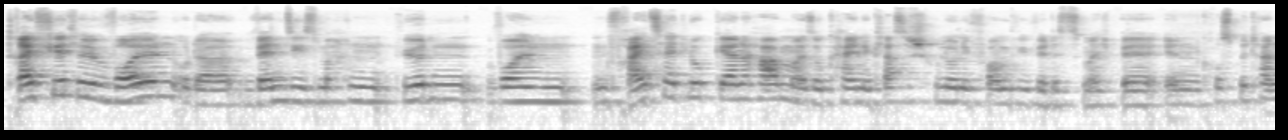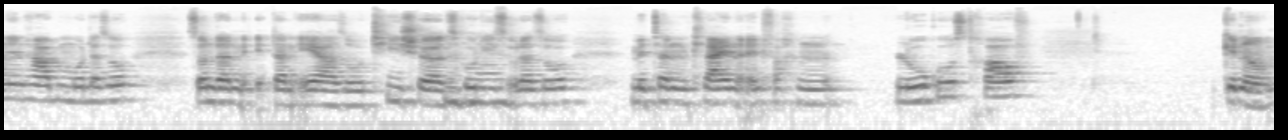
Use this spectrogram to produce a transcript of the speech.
Drei Viertel wollen oder wenn sie es machen würden, wollen einen Freizeitlook gerne haben, also keine klassische Schuluniform, wie wir das zum Beispiel in Großbritannien haben oder so, sondern dann eher so T-Shirts, mhm. Hoodies oder so mit dann kleinen einfachen Logos drauf. Genau.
